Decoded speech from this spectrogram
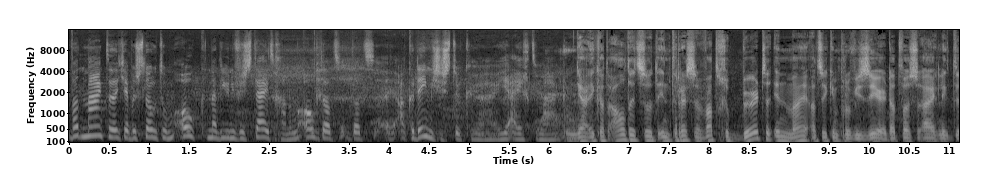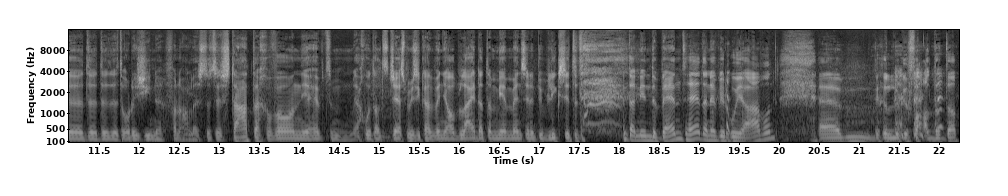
wat maakte dat jij besloot om ook naar de universiteit te gaan? Om ook dat, dat uh, academische stuk uh, je eigen te maken? Ja, ik had altijd zo het interesse. Wat gebeurt er in mij als ik improviseer? Dat was eigenlijk de, de, de, de origine van alles. Dus er staat daar gewoon. Je hebt, ja goed, als jazzmuzikant ben je al blij dat er meer mensen in het publiek zitten dan in de band. Hè? Dan heb je een goede avond. Um, gelukkig verandert dat.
